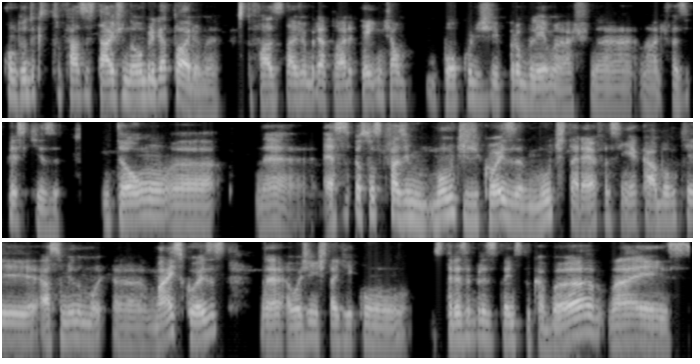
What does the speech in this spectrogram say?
contudo que tu faça estágio não obrigatório, né? Se tu faz estágio obrigatório, tem já um, um pouco de problema, eu acho, na, na hora de fazer pesquisa. Então, uh, né, essas pessoas que fazem um monte de coisa, multitarefa, assim, acabam que assumindo uh, mais coisas, né? Hoje a gente está aqui com os três representantes do Caban, mas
